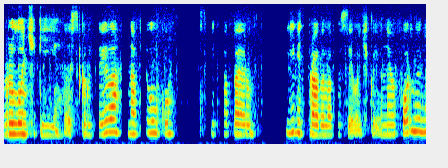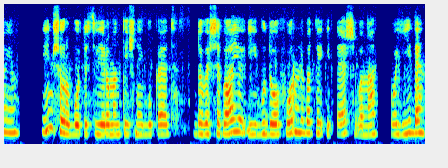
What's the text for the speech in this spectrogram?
в рулончик її, скрутила на втулку з-під паперу і відправила посилочкою неоформленою. Іншу роботу, свій романтичний букет, довишиваю і буду оформлювати, і теж вона поїде.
